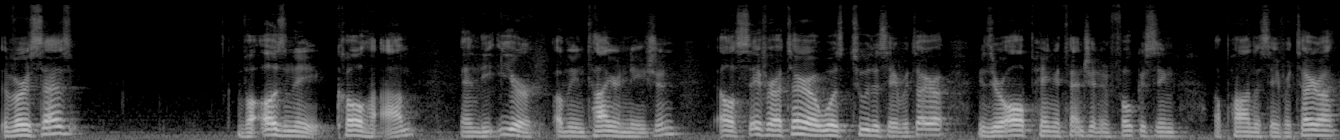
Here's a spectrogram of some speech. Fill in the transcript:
The verse says, Va'ozne kol ha'am, and the ear of the entire nation. El Sefer HaTorah was to the Sefer Torah, means they're all paying attention and focusing upon the Sefer Torah.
